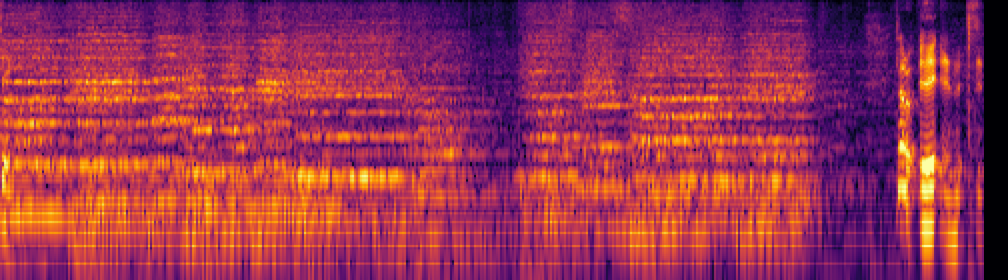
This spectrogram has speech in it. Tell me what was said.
Sí. Claro, eh, eh,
